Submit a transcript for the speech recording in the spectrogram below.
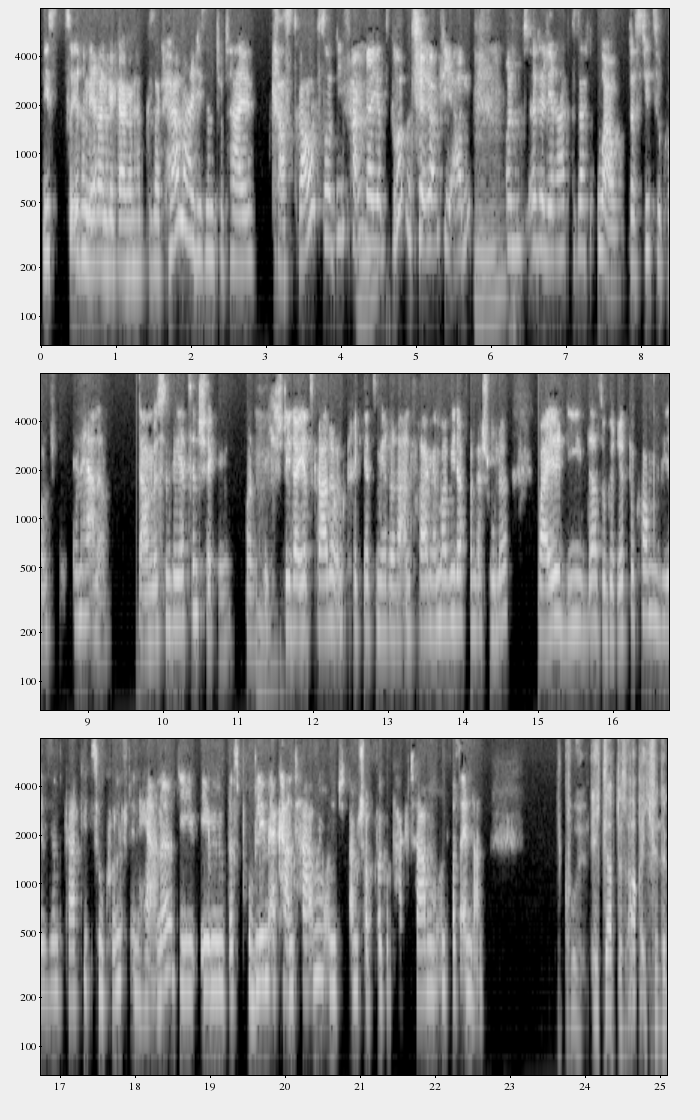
Die ist zu ihren Lehrern gegangen und hat gesagt, hör mal, die sind total krass drauf, so die fangen mhm. da jetzt Gruppentherapie an. Mhm. Und äh, der Lehrer hat gesagt, wow, das ist die Zukunft in Herne da müssen wir jetzt hinschicken. Und mhm. ich stehe da jetzt gerade und kriege jetzt mehrere Anfragen immer wieder von der Schule, weil die da suggeriert bekommen, wir sind gerade die Zukunft in Herne, die eben das Problem erkannt haben und am Schopfe gepackt haben und was ändern. Cool. Ich glaube das auch. Ich finde,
